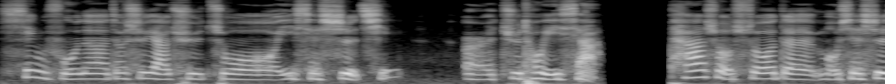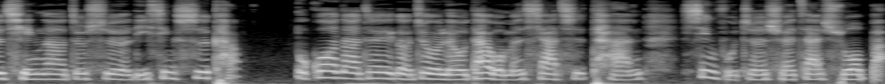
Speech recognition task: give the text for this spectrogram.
幸福呢，就是要去做一些事情。而剧透一下，他所说的某些事情呢，就是理性思考。不过呢，这个就留待我们下次谈幸福哲学再说吧。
